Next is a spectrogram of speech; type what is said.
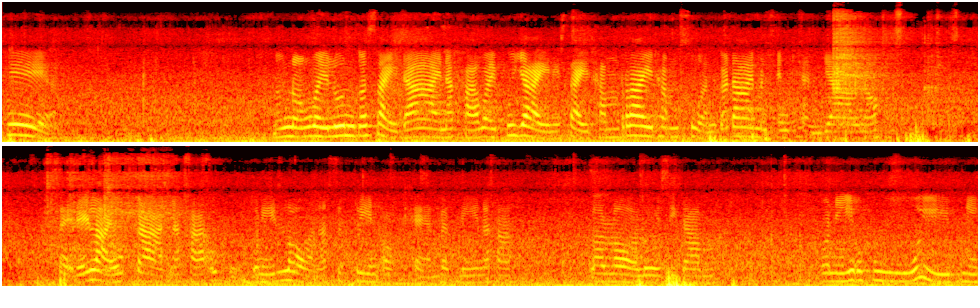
เท่น้องๆวัยรุ่นก็ใส่ได้นะคะ วัยผู้ใหญ่เนี่ยใส่ทำไร่ทำสวนก็ได้มันเป็นแขนยาวเนาะใส่ได้หลายโอกาสนะคะโอ้โหตัวนี้หล่อนะสกรีนออกแขนแบบนี้นะคะหล่อๆเลยสีดำ วนี้โอ้โหนี่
